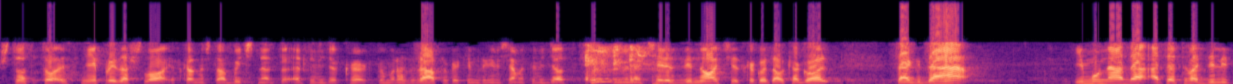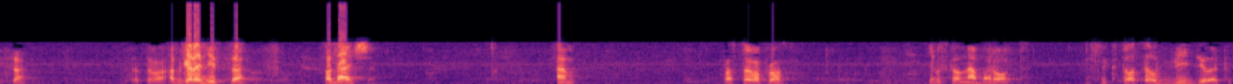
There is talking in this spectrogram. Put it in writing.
что с ней произошло, и сказано, что обычно это ведет к, к тому разврату, каким-то таким вещам, это ведет именно через вино, через какой-то алкоголь, тогда ему надо от этого отделиться, от этого отгородиться подальше. Эм, простой вопрос. Я бы сказал наоборот. Если кто-то видел этот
